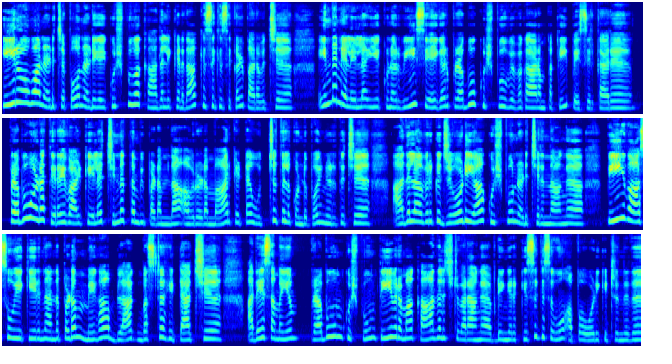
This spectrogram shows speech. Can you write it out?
ஹீரோவா நடிச்சப்போ நடிகை குஷ்புவை காதலிக்கிறதா கிசுகிசுக்கள் பரவுச்சு. இந்த நிலையில இயக்குனர் வி. சேகர் பிரபு குஷ்பு விவகாரம் பத்தி பேசியிருக்காரு. பிரபுவோட திரை வாழ்க்கையில சின்னத்தம்பி படம் தான் அவரோட மார்க்கெட்டை உச்சத்துல கொண்டு போய் நிறுத்துச்சு. அதுல அவருக்கு ஜோடியா குஷ்பு நடிச்சிருந்தாங்க. பி வாசு இயக்கியிருந்த அந்த படம் மெகா பிளாக் பஸ்டர் ஹிட் ஆச்சு. அதே சமயம் பிரபுவும் குஷ்புவும் தீவிரமா காதலிச்சிட்டு வராங்க அப்படிங்கிற கிசுகிசுவும் அப்போ ஓடிக்கிட்டு இருந்தது.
